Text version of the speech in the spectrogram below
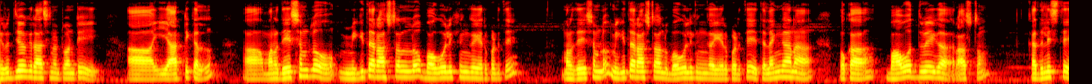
నిరుద్యోగి రాసినటువంటి ఈ ఆర్టికల్ మన దేశంలో మిగతా రాష్ట్రాల్లో భౌగోళికంగా ఏర్పడితే మన దేశంలో మిగతా రాష్ట్రాలు భౌగోళికంగా ఏర్పడితే తెలంగాణ ఒక భావోద్వేగ రాష్ట్రం. కదిలిస్తే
